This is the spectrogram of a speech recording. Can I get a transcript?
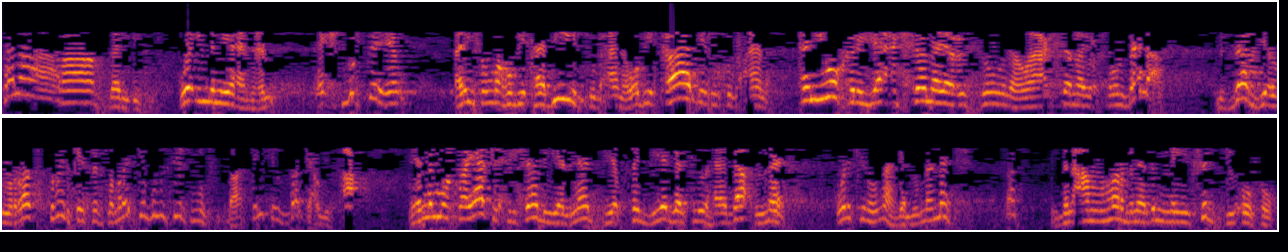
فلا راد به. وإن لم يعلم مستهير أليس الله بقدير سبحانه وبقادر سبحانه أن يخرج عكس ما يعسون وعكس ما يحصون بلى. بزاف ديال المرات الطبيب كيصير في المريض كيقول له سير تموت في الدار كيمشي للدار كيعاود يصحى لأن المعطيات الحسابيه الماديه الطبيه قالت له هذا مات. ولكن الله قال له ما ماتش. اذا عمر بنادم ما يسد الأفق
